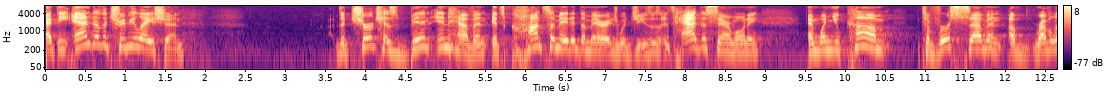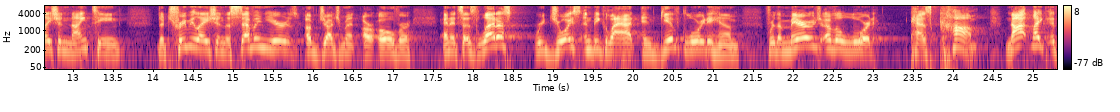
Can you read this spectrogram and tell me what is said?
At the end of the tribulation, the church has been in heaven. It's consummated the marriage with Jesus. It's had the ceremony. And when you come to verse 7 of Revelation 19, the tribulation, the seven years of judgment are over. And it says, Let us rejoice and be glad and give glory to him, for the marriage of the Lord has come. Not like,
